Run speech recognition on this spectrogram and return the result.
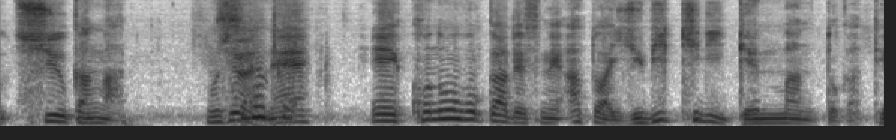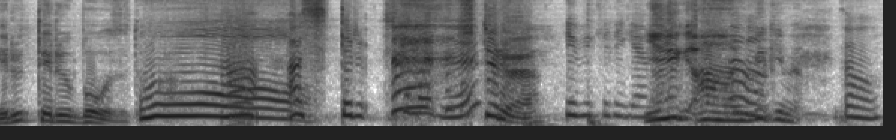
う習慣がある。面白いよね。えーこの他ですね、あとは指切り玄満とか、てるてる坊主とか。おー。あ、あ、知ってる。知って る？指切りゲーム。指、ああ、指切り。そう。こ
